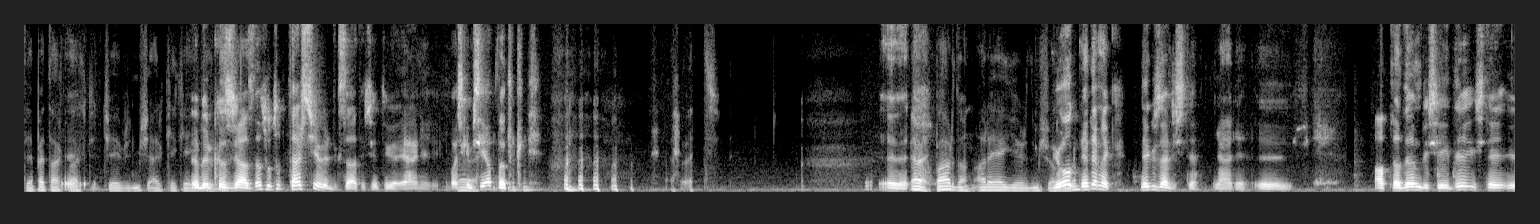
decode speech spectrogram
tepe taklak çevrilmiş erkek heykeli. Öbür kızcağız da tutup ters çevirdik sadece diyor. Yani başka bir Evet. şey yapmadık. Evet. Evet. Evet pardon araya girdim şu an. Yok ne demek. Ne güzel işte. Yani e, atladığım bir şeydi. İşte e,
